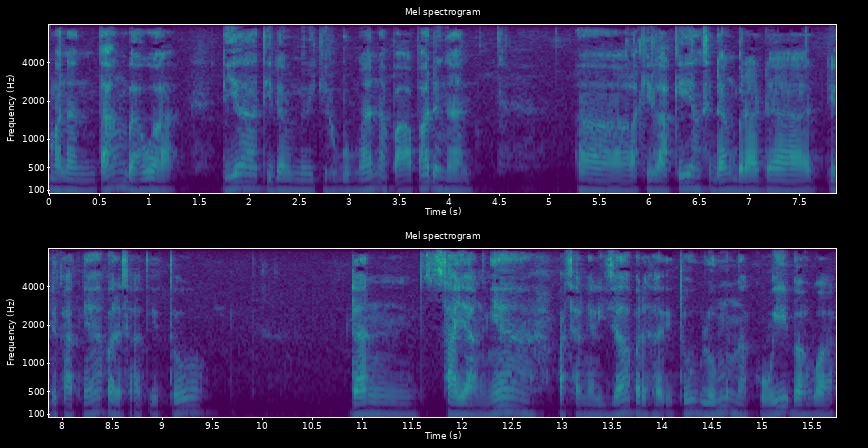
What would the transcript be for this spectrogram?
menentang bahwa dia tidak memiliki hubungan apa-apa dengan Eh, laki-laki uh, yang sedang berada di dekatnya pada saat itu dan sayangnya pacarnya Rizal pada saat itu belum mengakui bahwa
